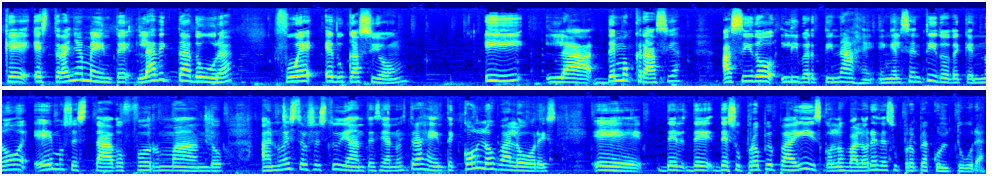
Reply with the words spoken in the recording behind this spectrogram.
que extrañamente la dictadura fue educación y la democracia ha sido libertinaje en el sentido de que no hemos estado formando a nuestros estudiantes y a nuestra gente con los valores eh, de, de- su propio país, con los valores de su propia cultura.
